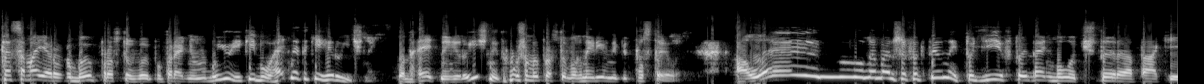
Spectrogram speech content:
те саме я робив просто в попередньому бою, який був геть не такий героїчний. От геть не героїчний, тому що ми просто вогнерів не підпустили. Але ну не менш ефективний. Тоді в той день було чотири атаки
